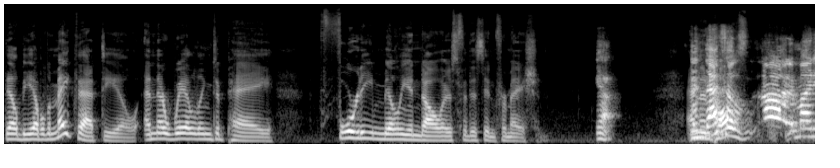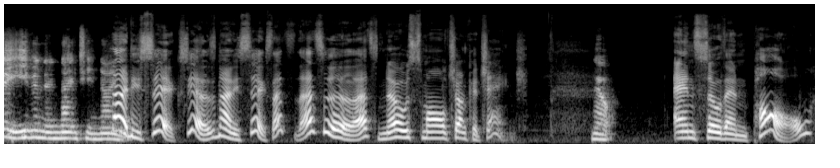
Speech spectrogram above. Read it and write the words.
they'll be able to make that deal. And they're willing to pay $40 million for this information. Yeah. And, and, that's Paul's a lot of money, even in 1990. 96. Yeah, it's 96. That's that's a that's no small chunk of change. No, And so then Paul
